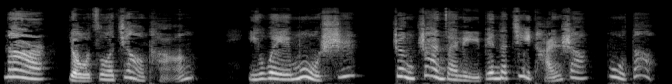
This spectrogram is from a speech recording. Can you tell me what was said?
那儿有座教堂，一位牧师。正站在里边的祭坛上布道，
